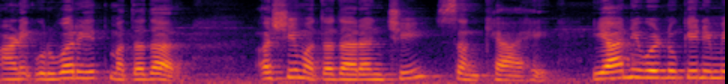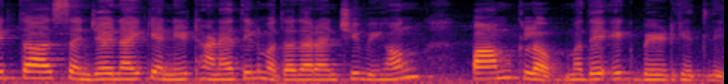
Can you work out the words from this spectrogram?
आणि उर्वरित मतदार अशी मतदारांची संख्या आहे. या निवडणुकीनिमित्त आज संजय नाईक यांनी ठाण्यातील मतदारांची विहंग पाम क्लबमध्ये एक भेट घेतली.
